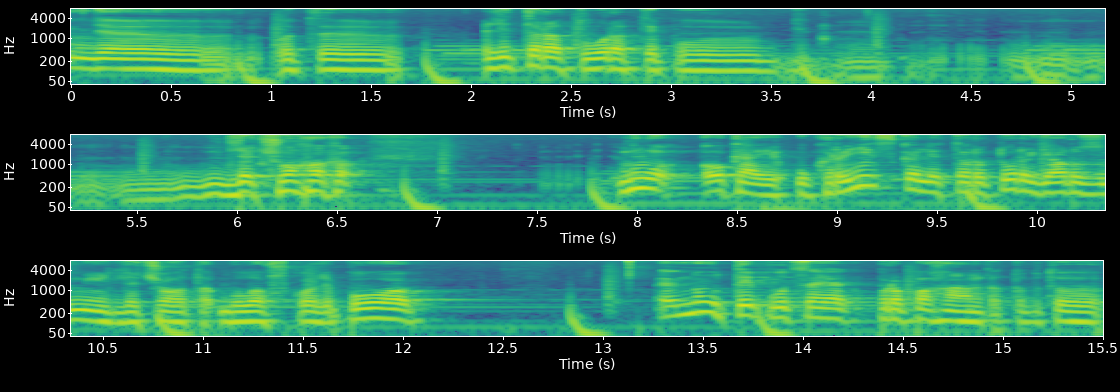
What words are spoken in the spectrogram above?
Е, от е, література, типу. Для чого? Ну, окей, українська література, я розумію, для чого було в школі. Бо, е, ну, типу, це як пропаганда. Тобто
